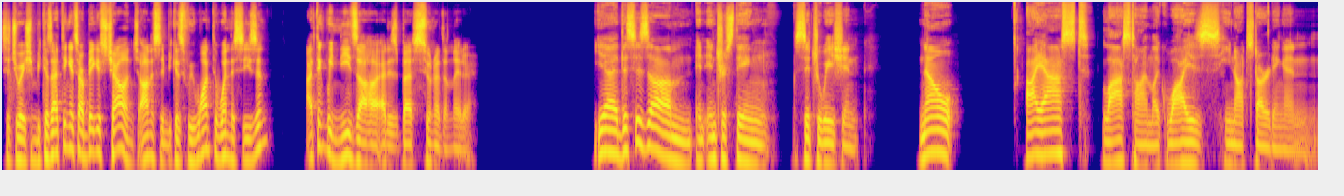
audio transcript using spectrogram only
situation? Because I think it's our biggest challenge, honestly. Because if we want to win the season, I think we need Zaha at his best sooner than later. Yeah, this is um an interesting situation. Now, I asked last time like why is he not starting and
